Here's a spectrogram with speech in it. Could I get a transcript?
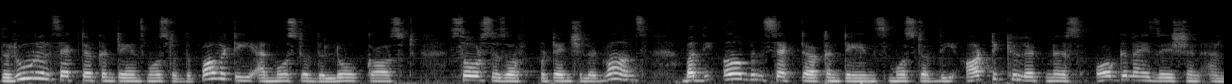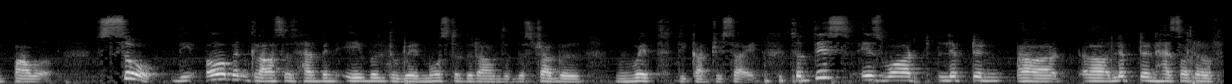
The rural sector contains most of the poverty and most of the low cost sources of potential advance, but the urban sector contains most of the articulateness, organization, and power. So, the urban classes have been able to win most of the rounds of the struggle with the countryside. So, this is what Lipton, uh, uh, Lipton has sort of,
